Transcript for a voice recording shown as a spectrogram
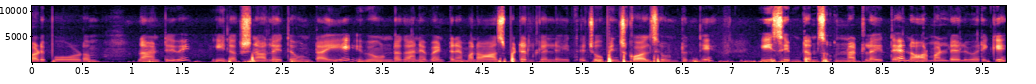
పడిపోవడం లాంటివి ఈ లక్షణాలు అయితే ఉంటాయి. ఇవి ఉండగానే వెంటనే మనం హాస్పిటల్కి వెళ్ళి అయితే చూపించుకోవాల్సి ఉంటుంది. ఈ సిమ్టమ్స్ ఉన్నట్లయితే నార్మల్ డెలివరీకి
